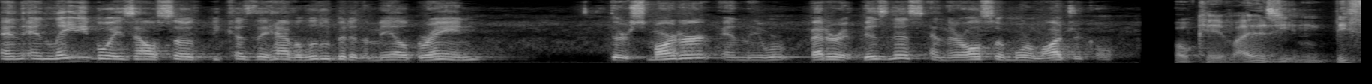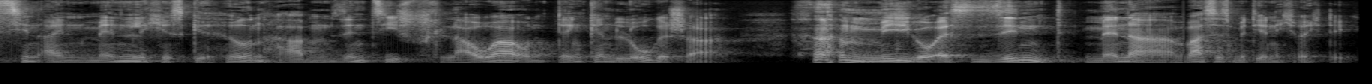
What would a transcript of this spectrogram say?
And and ladyboys also because they have a little bit of the male brain, they're smarter and they were better at business and they're also more logical. Okay, weil sie ein bisschen ein männliches Gehirn haben, sind sie schlauer und denken logischer. Amigo, es sind Männer. Was ist mit dir nicht richtig?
